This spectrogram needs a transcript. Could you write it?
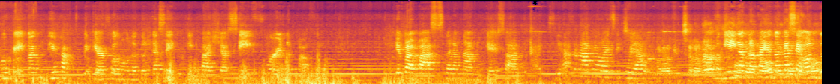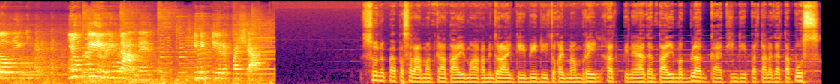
Okay, but you have to be careful muna doon kasi hindi pa siya safe for the public. Ipapasas na lang namin kayo sa ating YC. Asa natin YC, kuya? Maraming Uh, mag-iingat lang kayo doon kasi ongoing yung clearing namin. Ini-clear pa siya. So nagpapasalamat nga tayo mga Kamindurayan TV dito kay Ma'am Rain at pinayagan tayo mag-vlog kahit hindi pa talaga tapos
